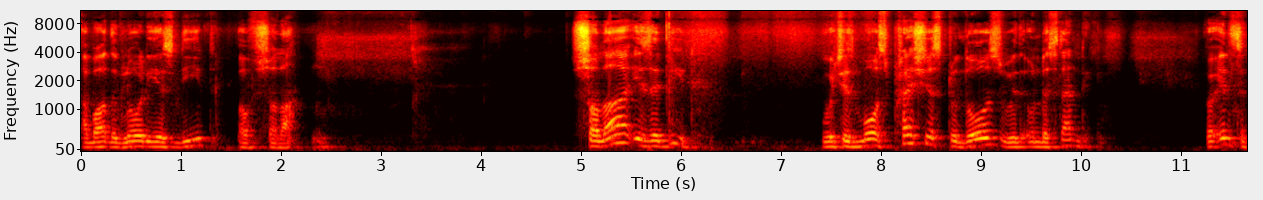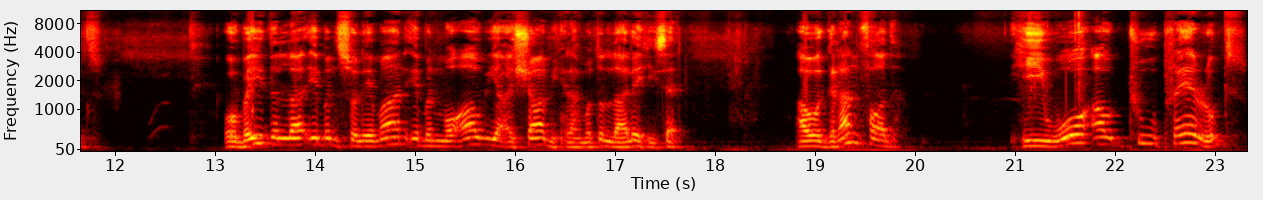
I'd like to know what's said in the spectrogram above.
about the glorious deed of Salah. Salah is a deed which is most precious to those with understanding. For instance, Ubaidullah ibn Sulaiman ibn Muawiyah Ashami rahmatullah alayhi said, Our grandfather, he wore out two prayer rugs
